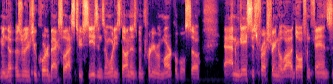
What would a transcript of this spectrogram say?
I mean, those were your two quarterbacks the last two seasons, and what he's done has been pretty remarkable. So, Adam Gase is frustrating to a lot of Dolphin fans,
